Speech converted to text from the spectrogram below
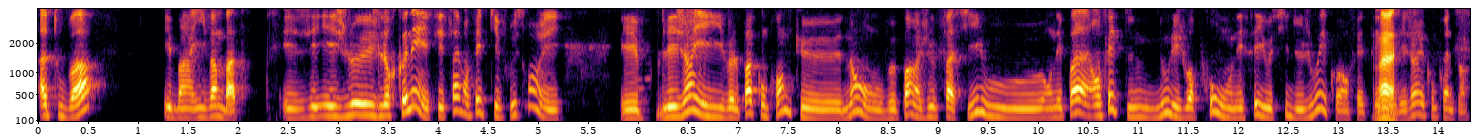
à tout va, et ben, il va me battre. Et, je, le, je, le, reconnais. Et c'est ça, en fait, qui est frustrant. Et, et les gens, ils veulent pas comprendre que non, on veut pas un jeu facile où on n'est pas. En fait, nous, les joueurs pros, on essaye aussi de jouer, quoi, en fait. Les gens, ils comprennent pas.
